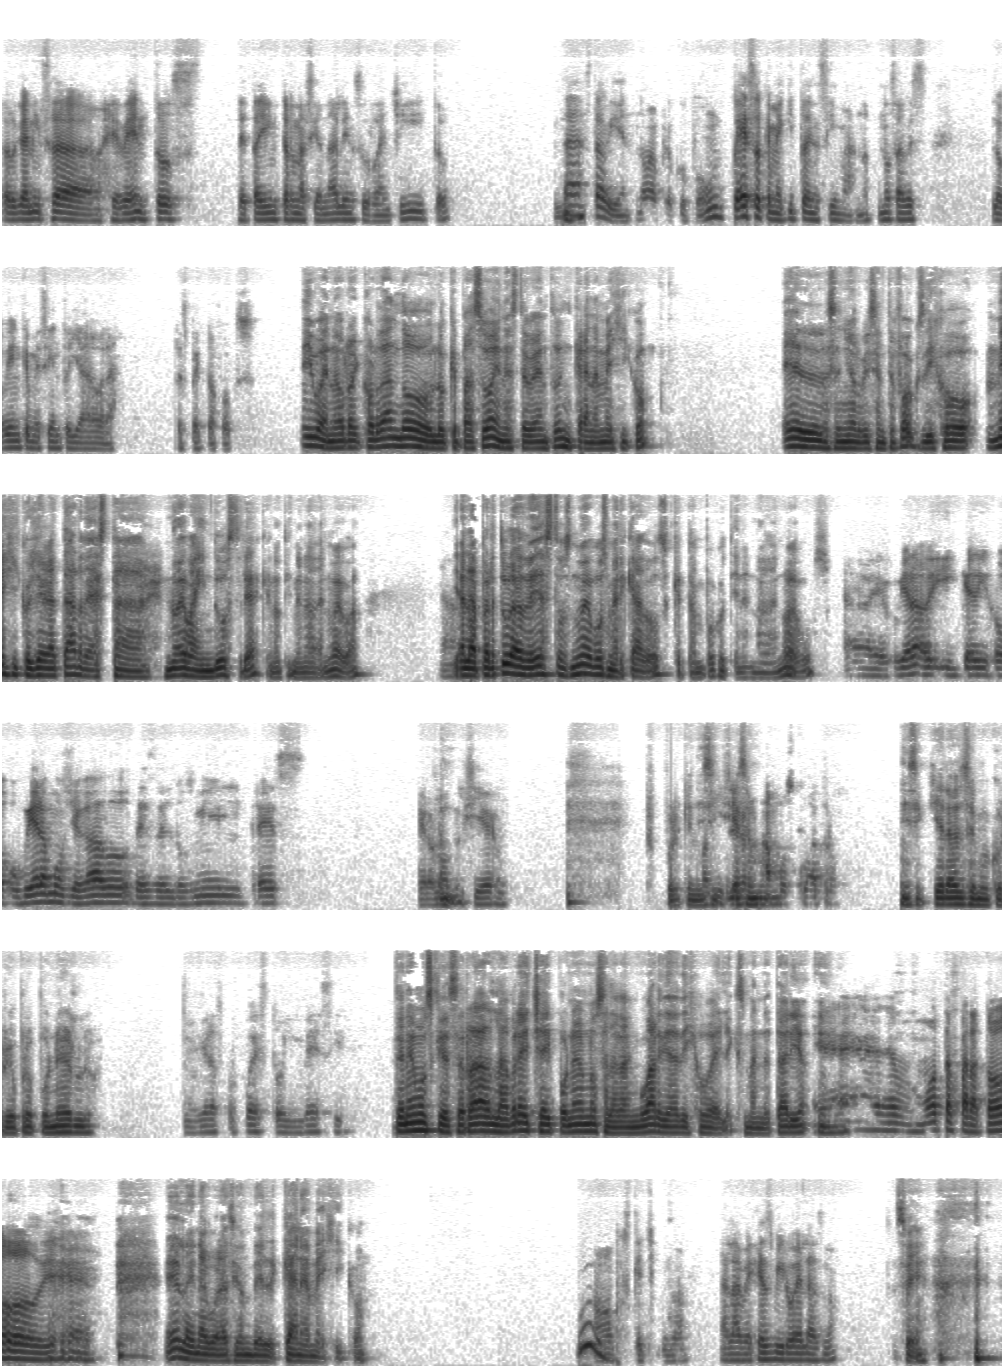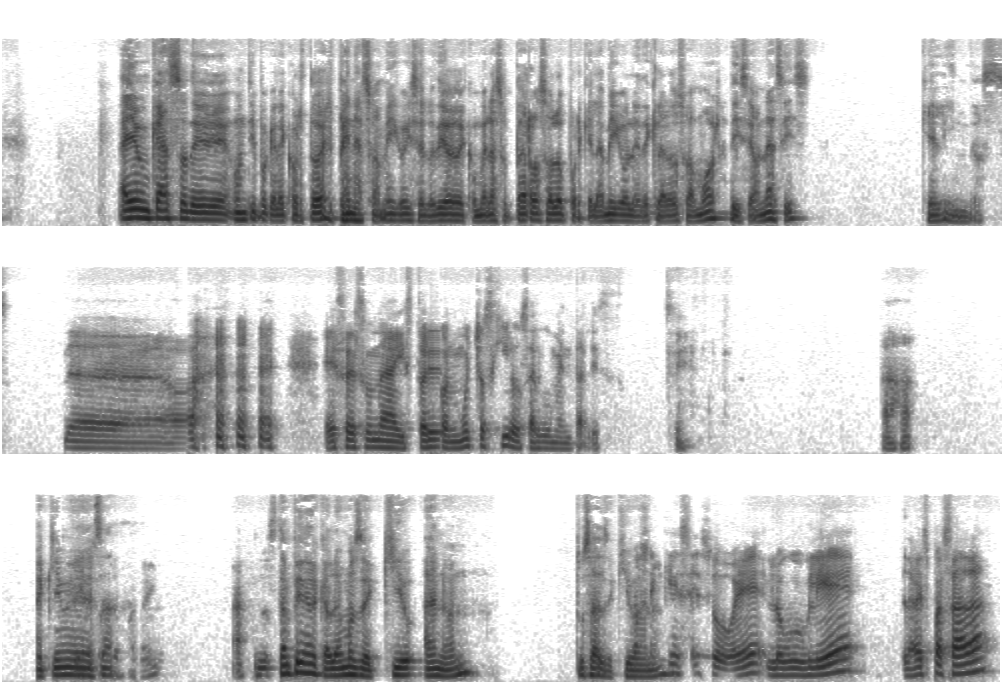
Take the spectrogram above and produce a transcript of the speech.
organiza eventos de talla internacional en su ranchito. Ah, Ujú. está bien, no me preocupo. Un peso que me quito de encima, no, no sabes lo bien que me siento ya ahora respecto a Fox. Y bueno, recordando lo que pasó en este evento en Cana, México, el señor Vicente Fox dijo, México llega tarde a esta nueva industria, que no tiene nada nueva, Ah, y a la apertura de estos nuevos mercados, que tampoco tienen nada nuevos. Ay, hubiera, ¿Y qué dijo? Hubiéramos llegado desde el 2003, pero no Mm. quisieron. Porque ni siquiera, se me, ambos cuatro. ni siquiera se me ocurrió proponerlo. Me hubieras propuesto, imbécil. Tenemos que cerrar la brecha y ponernos a la vanguardia, dijo el exmandatario Eh, mota para todos. en la inauguración del Cana México. Uh, No, pues qué chingón. A la vejez viruelas, ¿no? Sí. Hay un caso de un tipo que le cortó el pene a su amigo y se lo dio de comer a su perro solo porque el amigo le declaró su amor, dice Onassis. Qué lindos. Eh, Esa es una historia con muchos giros argumentales. Sí. Ajá. Aquí me ¿Tienes está- ahí? nos están pidiendo que hablemos de QAnon. ¿Tú sabes de No sé QAnon? qué es eso, ¿eh? Lo googleé la vez pasada,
